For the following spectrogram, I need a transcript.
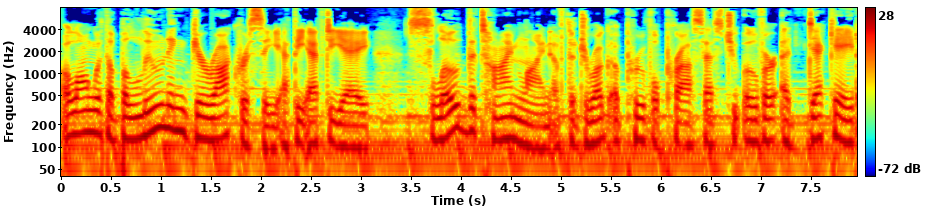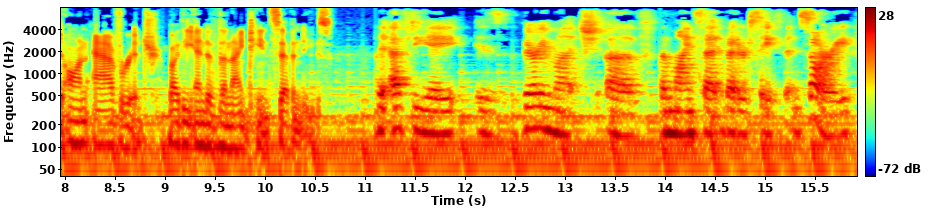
along with a ballooning bureaucracy at the FDA, slowed the timeline of the drug approval process to over a decade on average by the end of the 1970s the FDA is very much of the mindset better safe than sorry,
